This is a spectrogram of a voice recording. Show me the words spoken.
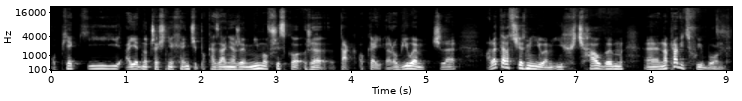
opieki, a jednocześnie chęci pokazania, że mimo wszystko, że tak, okej, okay, robiłem źle, ale teraz się zmieniłem i chciałbym e, naprawić swój błąd.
